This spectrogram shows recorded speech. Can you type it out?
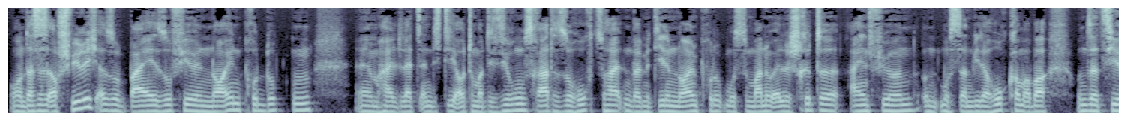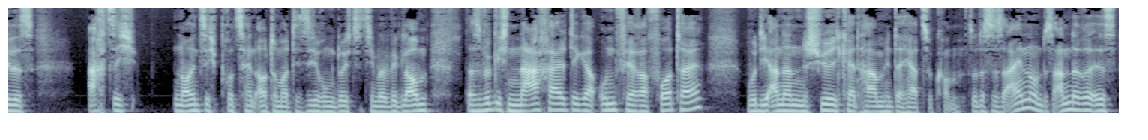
Und das ist auch schwierig, also bei so vielen neuen Produkten ähm, halt letztendlich die Automatisierungsrate so hoch zu halten, weil mit jedem neuen Produkt musst du manuelle Schritte einführen und musst dann wieder hochkommen. Aber unser Ziel ist 80 90 Prozent Automatisierung durchzuziehen, weil wir glauben, das ist wirklich ein nachhaltiger, unfairer Vorteil, wo die anderen eine Schwierigkeit haben, hinterherzukommen. So, das ist das eine. Und das andere ist,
